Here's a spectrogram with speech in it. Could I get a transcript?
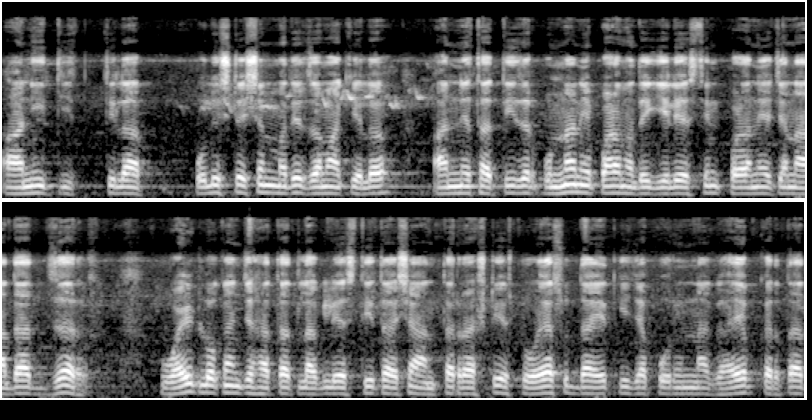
आणि ती तिला पोलीस स्टेशनमध्ये जमा केलं. अन्यथा ती जर पुन्हा नेपाळमध्ये गेली असती पळण्याच्या नादात जर वाईट लोकांच्या हातात लागली असती तर अशा आंतरराष्ट्रीय टोळ्यासुद्धा आहेत की ज्या पोरींना गायब करतात.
